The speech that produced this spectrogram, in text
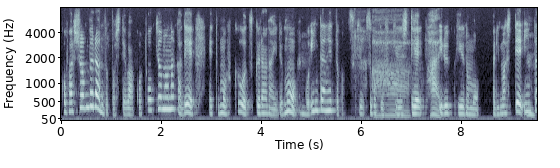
こうファッションブランドとしてはこう東京の中で、えっと、もう服を作らないでも、うん。こうインターネットがすごく普及してはいるっていうのもありまして、インタ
